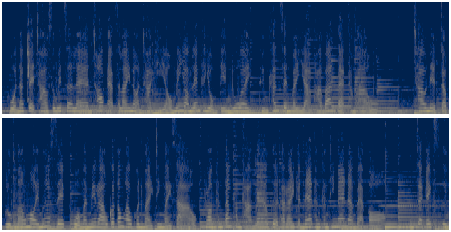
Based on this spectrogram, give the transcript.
กผัวนักเตะชาวสวิตเซอร์แลนด์ ชอบแอบสไลด์หนอนชาเขียวไม่ยอมเล่นขย่มเตียงด้วย ถึงขั้นเซ็นใบหย่าพาบ้านแตกทำเอาชาวเน็ตจับกลุ่มเมาส์มอยเมื่อเซ็กผัวมันไม่เราก็ต้องเอาคนใหม่จริงไหมสาว พร้อมทั้งตั้งคำถามแล้วเกิดอะไรกันแน่ทั้งทั้งที่แม่นางแบบออก จะเอ็กซ์อึง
